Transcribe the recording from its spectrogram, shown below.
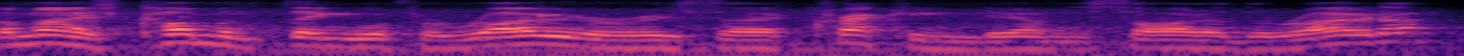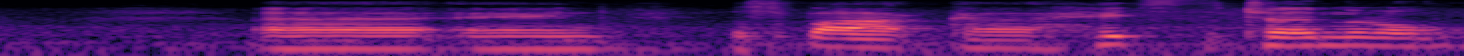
The most common thing with a rotor is uh, cracking down the side of the rotor uh, and the spark uh, hits the terminal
